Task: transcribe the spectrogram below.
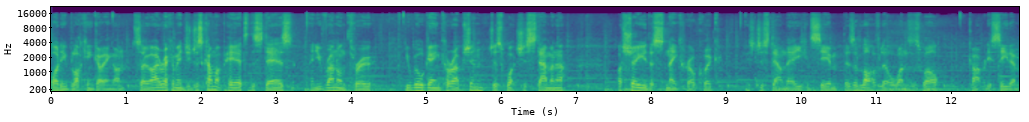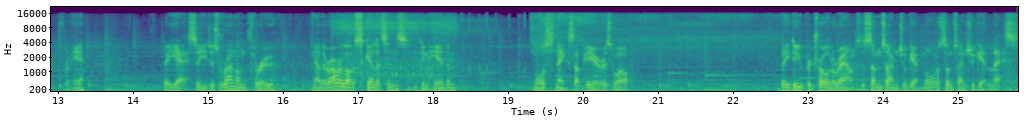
body blocking going on. So I recommend you just come up here to the stairs and you run on through. You will gain corruption, just watch your stamina. I'll show you the snake real quick. It's just down there, you can see him. There's a lot of little ones as well. Can't really see them from here. But yeah, so you just run on through. Now there are a lot of skeletons, you can hear them more snakes up here as well. They do patrol around, so sometimes you'll get more, sometimes you'll get less.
